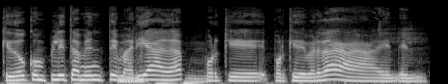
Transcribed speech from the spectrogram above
quedó completamente mareada, mm. porque, porque de verdad el, el-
